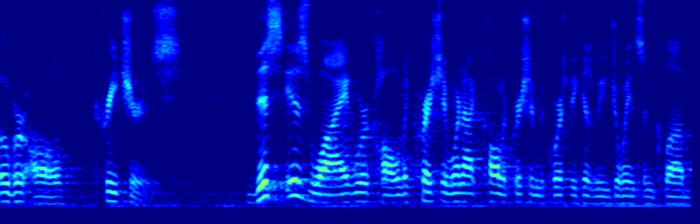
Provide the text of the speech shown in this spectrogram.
over all creatures. This is why we're called a Christian. We're not called a Christian, of course, because we joined some club.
